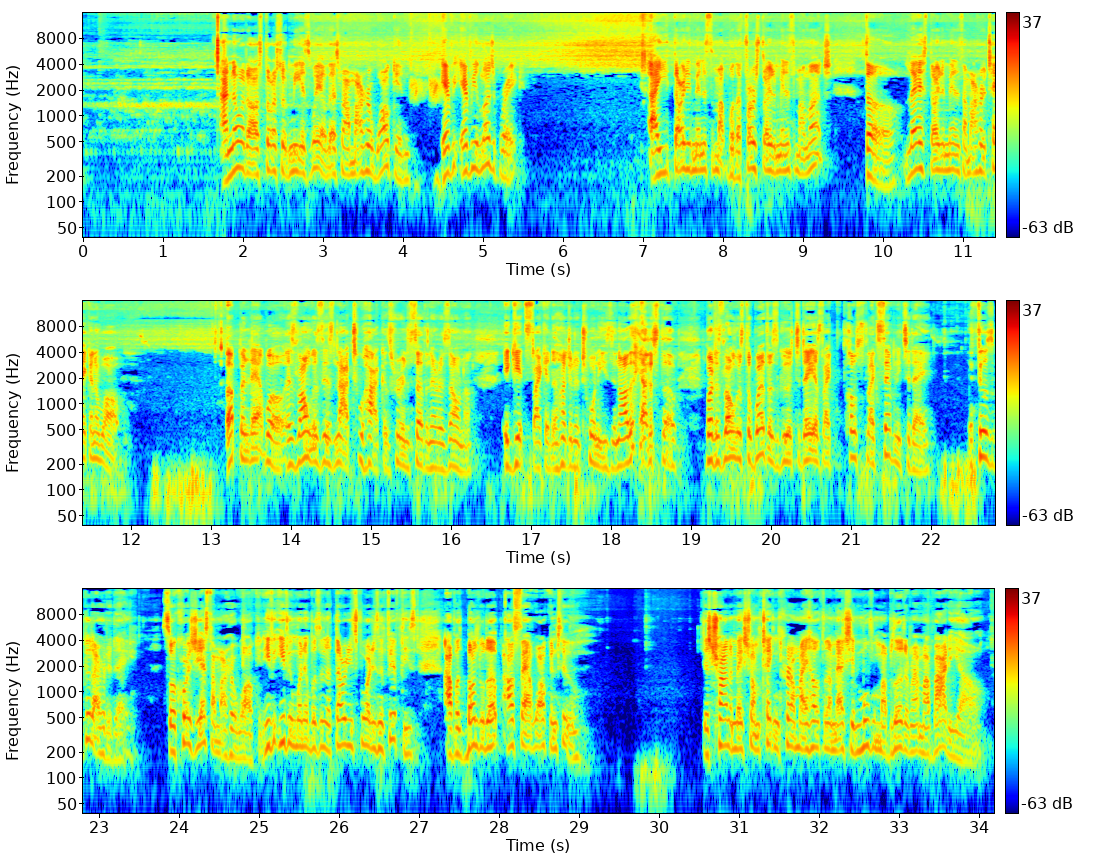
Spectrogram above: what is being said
I know it all starts with me as well. That's why I'm out here walking every every lunch break. I eat 30 minutes of my, well, the first 30 minutes of my lunch, the last 30 minutes I'm out here taking a walk. Up in that, well, as long as it's not too hot, because we're in southern Arizona, it gets like in the 120s and all that kind of stuff. But as long as the weather's good, today is like close to like 70 today. It feels good out here today. So of course, yes, I'm out here walking. Even even when it was in the 30s, 40s, and 50s, I was bundled up outside walking too. Just trying to make sure I'm taking care of my health and I'm actually moving my blood around my body, y'all.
